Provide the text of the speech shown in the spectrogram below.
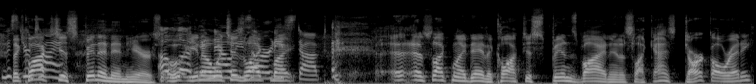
Mr. The clock's Time. just spinning in here. So Oh, look, you know, which is like my stopped. it's like my day. The clock just spins by, and then it's like, guys, dark already.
